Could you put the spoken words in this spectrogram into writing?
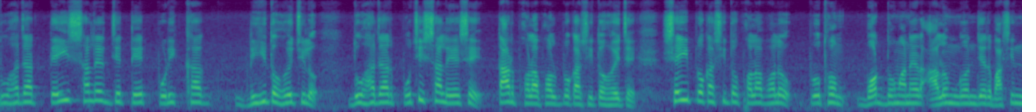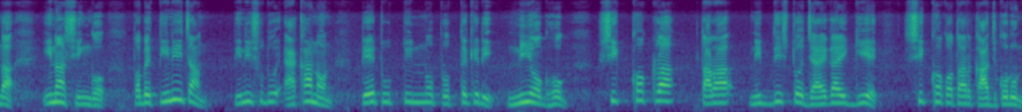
দু হাজার তেইশ সালের যে টেট পরীক্ষা গৃহীত হয়েছিল দু হাজার পঁচিশ সালে এসে তার ফলাফল প্রকাশিত হয়েছে। সেই প্রকাশিত ফলাফলেও প্রথম বর্ধমানের আলমগঞ্জের বাসিন্দা ইনা সিংহ। তবে তিনি চান, তিনি শুধু একা নন, টেট উত্তীর্ণ প্রত্যেকেরই নিয়োগ হোক। শিক্ষকরা তারা নির্দিষ্ট জায়গায় গিয়ে শিক্ষকতার কাজ করুন।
